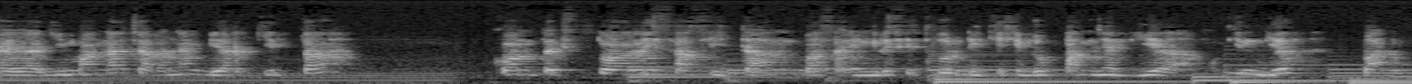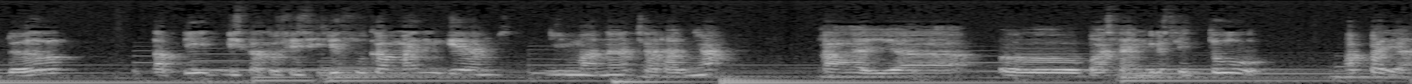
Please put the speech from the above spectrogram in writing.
kayak gimana caranya biar kita kontekstualisasikan bahasa Inggris itu di kehidupannya dia. Mungkin dia bandel tapi di satu sisi dia suka main games. Gimana caranya? Kayak eh, bahasa Inggris itu apa ya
